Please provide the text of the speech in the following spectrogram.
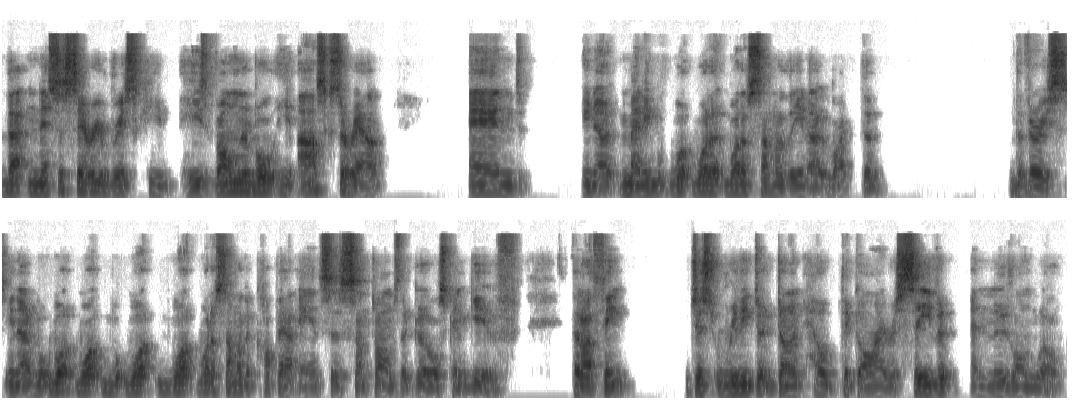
that necessary risk. He he's vulnerable. He asks her out, and you know, Maddie, what what are, what are some of the you know like the the very you know what what what what what are some of the cop out answers sometimes that girls can give that I think just really do, don't help the guy receive it and move on well?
